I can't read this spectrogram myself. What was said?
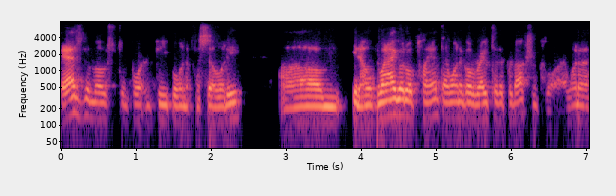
as the most important people in a facility, um, you know, when I go to a plant, I want to go right to the production floor. I want to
